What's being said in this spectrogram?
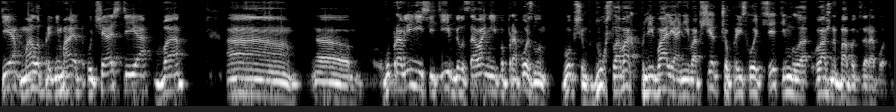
те мало принимают участие в а, а, в управлении сети, в голосовании по пропозлам. В общем, в двух словах, плевали они вообще, что происходит в сети, им важно бабок заработать.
